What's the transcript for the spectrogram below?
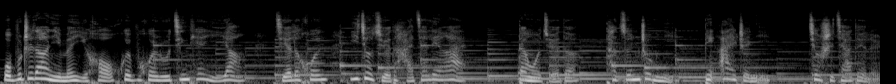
我不知道你们以后会不会如今天一样，结了婚依旧觉得还在恋爱，但我觉得他尊重你。并爱着你，就是嫁对了人。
